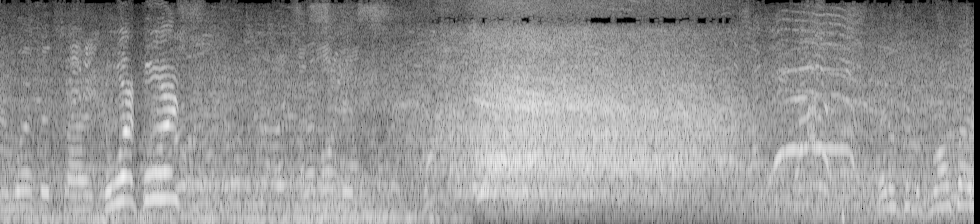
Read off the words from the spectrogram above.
you know, worth it. So Good work, boys. I don't mind it. Reynolds hit the Broncos.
